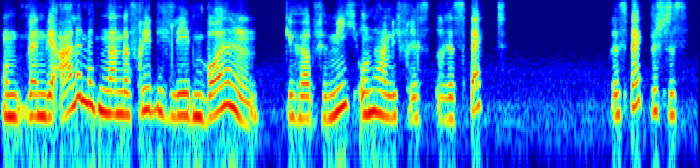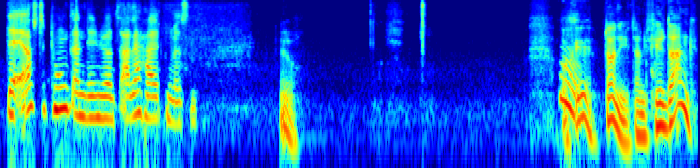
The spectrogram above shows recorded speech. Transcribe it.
Und wenn wir alle miteinander friedlich leben wollen, gehört für mich unheimlich Respekt. Respekt ist das, der erste Punkt, an den wir uns alle halten müssen. Ja. Okay. Donny, dann vielen Dank,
